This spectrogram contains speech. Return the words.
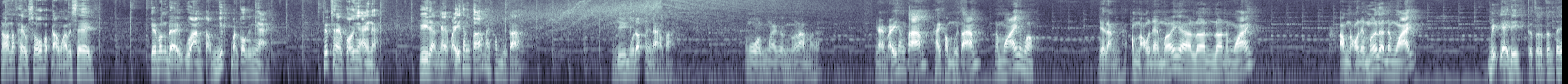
nó nó theo số hợp đồng abc cái vấn đề quan trọng nhất bạn coi cái ngày tiếp theo coi cái ngày nè, ghi là ngày 7 tháng 8 2018 Duy mua đất này nào ta? Mua cũng phải gần nửa năm rồi đó. Ngày 7 tháng 8 2018 năm ngoái đúng không? Vậy là ông nội này mới ờ, lên lên năm ngoái. Ông nội này mới lên năm ngoái. Biết vậy đi, từ từ tính tiếp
